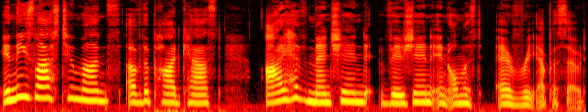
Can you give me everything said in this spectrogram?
In these last two months of the podcast, I have mentioned vision in almost every episode.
